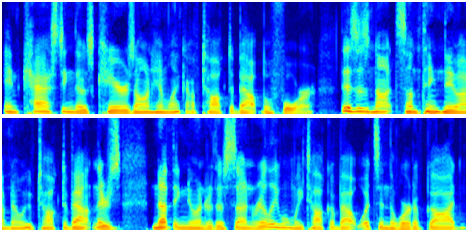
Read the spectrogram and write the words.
and casting those cares on Him, like I've talked about before. This is not something new. I know we've talked about, and there's nothing new under the sun really when we talk about what's in the Word of God.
